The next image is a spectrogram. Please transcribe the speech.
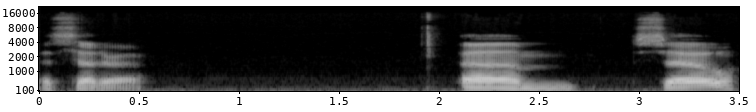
etc. Um, so,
